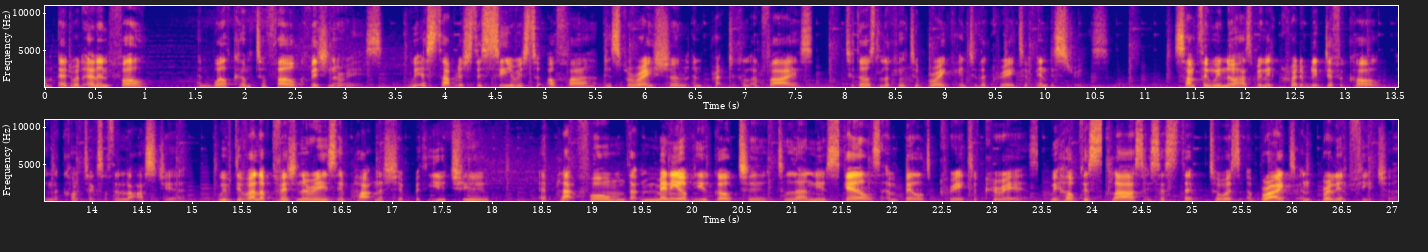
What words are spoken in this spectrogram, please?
I'm Edward Enninful, and welcome to Vogue Visionaries. We established this series to offer inspiration and practical advice to those looking to break into the creative industries, something we know has been incredibly difficult in the context of the last year. We've developed Visionaries in partnership with YouTube, a platform that many of you go to to learn new skills and build creative careers. We hope this class is a step towards a bright and brilliant future.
